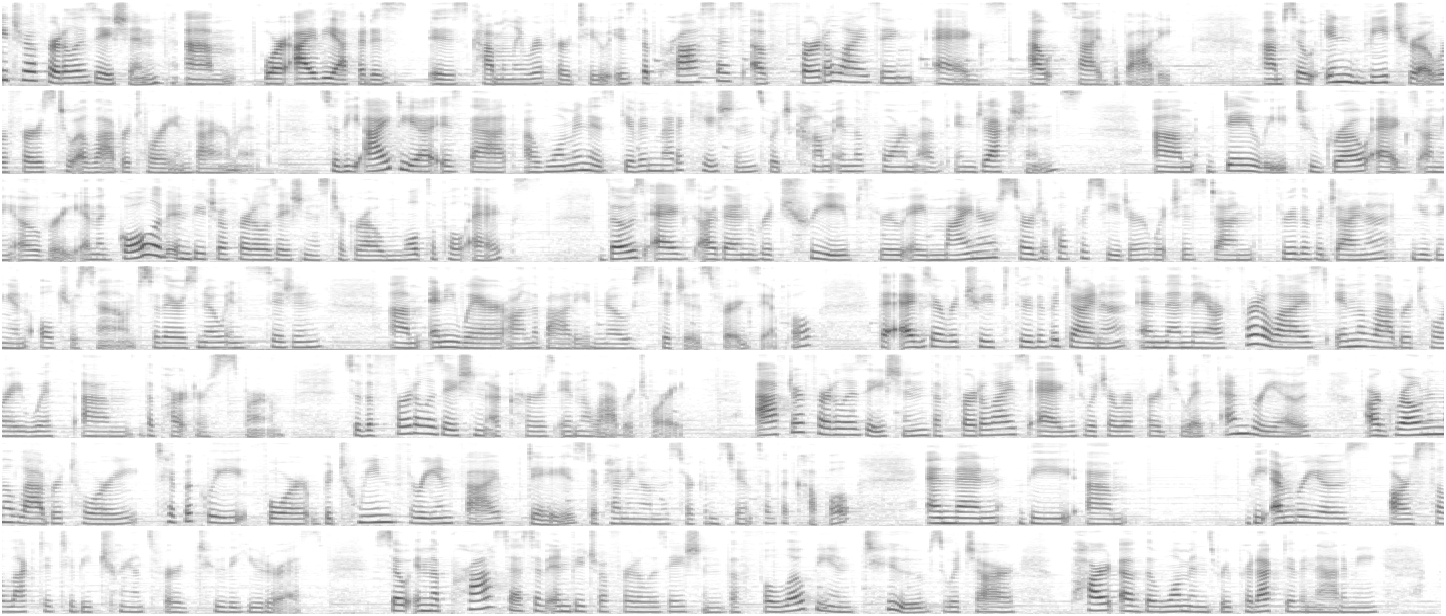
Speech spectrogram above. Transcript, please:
vitro fertilization, um, or IVF it is, is commonly referred to, is the process of fertilizing eggs outside the body. Um, so in vitro refers to a laboratory environment. So the idea is that a woman is given medications which come in the form of injections um, daily to grow eggs on the ovary. And the goal of in vitro fertilization is to grow multiple eggs. Those eggs are then retrieved through a minor surgical procedure, which is done through the vagina using an ultrasound. So there is no incision um, anywhere on the body, no stitches, for example. The eggs are retrieved through the vagina and then they are fertilized in the laboratory with um, the partner's sperm. So the fertilization occurs in the laboratory. After fertilization, the fertilized eggs, which are referred to as embryos, are grown in the laboratory typically for between three and five days, depending on the circumstance of the couple. And then the, um, the embryos are selected to be transferred to the uterus. So in the process of in vitro fertilization, the fallopian tubes, which are part of the woman's reproductive anatomy,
